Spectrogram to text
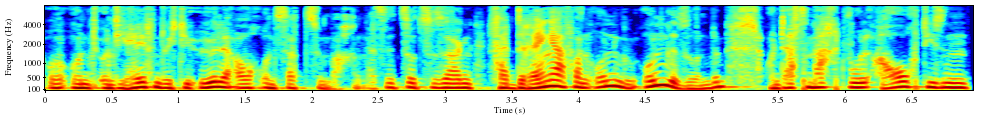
und und die helfen durch die Öle auch uns satt zu machen. Das sind sozusagen Verdränger von Un ungesundem und das macht wohl auch diesen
